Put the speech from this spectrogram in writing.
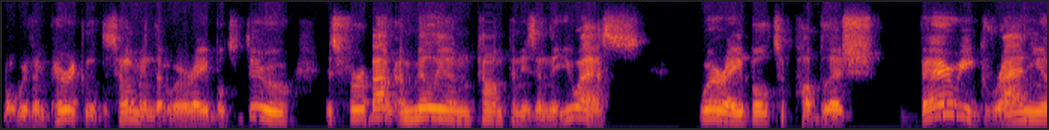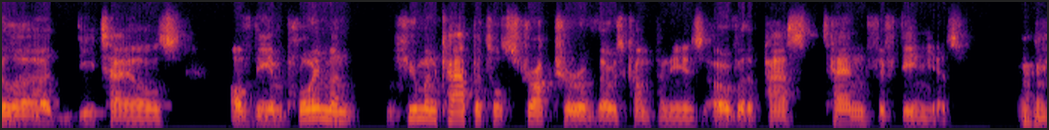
what we've empirically determined that we're able to do is for about a million companies in the US, we're able to publish very granular details of the employment human capital structure of those companies over the past 10, 15 years. Mm-hmm.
